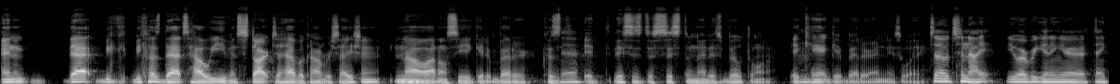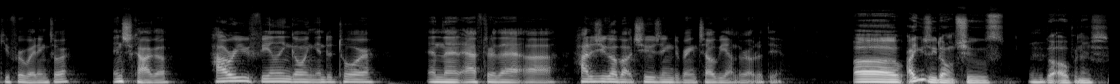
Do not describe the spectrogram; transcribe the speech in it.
and that be- because that's how we even start to have a conversation. No, I don't see it getting better because Yeah. it this is the system that it's built on. It can't get better in this way. So tonight you are beginning your Thank You for Waiting tour in Chicago. How are you feeling going into tour? And then after that, uh, how did you go about choosing to bring Toby on the road with you? Uh, I usually don't choose the openers.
